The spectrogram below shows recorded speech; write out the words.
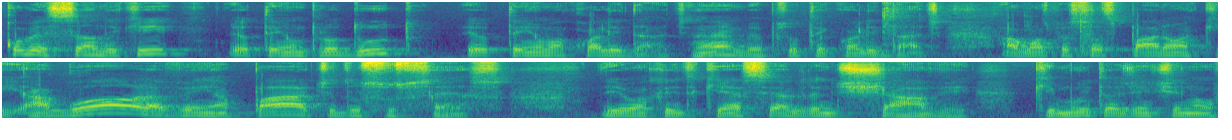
Começando aqui, eu tenho um produto, eu tenho uma qualidade, né? Eu preciso ter qualidade. Algumas pessoas param aqui. Agora vem a parte do sucesso. Eu acredito que essa é a grande chave que muita gente não,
